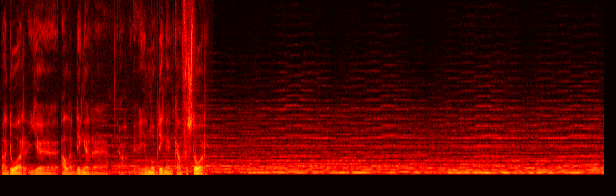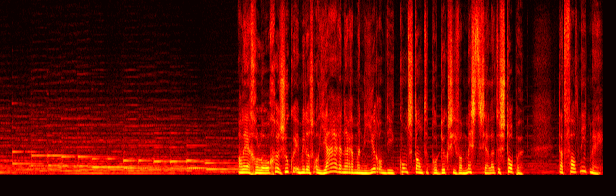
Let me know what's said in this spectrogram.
waardoor je alle dingen, uh, heel hoop dingen kan verstoren. Allergologen zoeken inmiddels al jaren naar een manier om die constante productie van mestcellen te stoppen. Dat valt niet mee.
